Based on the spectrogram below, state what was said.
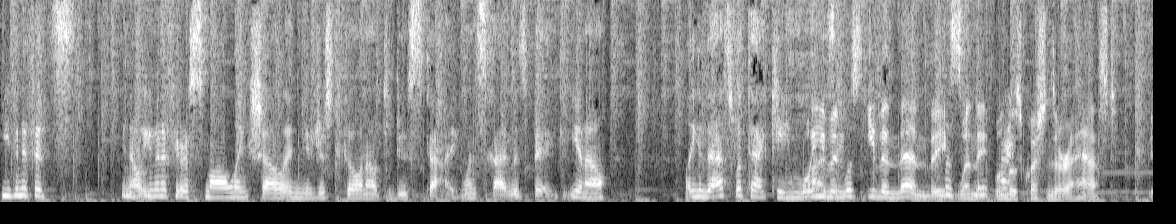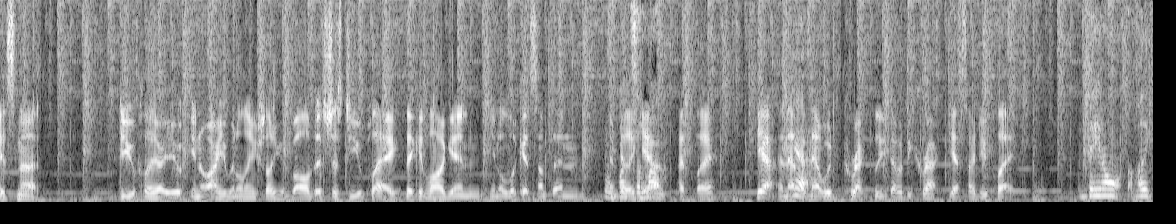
even if it's, you know, even if you're a small link shell and you're just going out to do Sky when Sky was big, you know, like that's what that game was. Well, even was even then, they when they when those questions are asked, it's not. Do you play? Are you you know are you in a link shell? Are you involved? It's just do you play? They could log in, you know, look at something and be like, yeah, month. I play. Yeah, and that Yeah. and that would correctly that would be correct. Yes, I do play. they don't like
